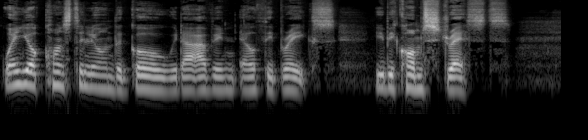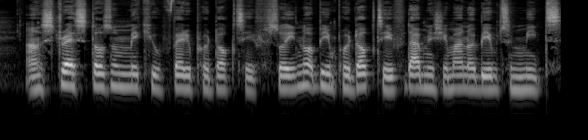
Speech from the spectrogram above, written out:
when you're constantly on the go without having healthy breaks you become stressed. And stress doesn't make you very productive. So, in not being productive, that means you might not be able to meet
